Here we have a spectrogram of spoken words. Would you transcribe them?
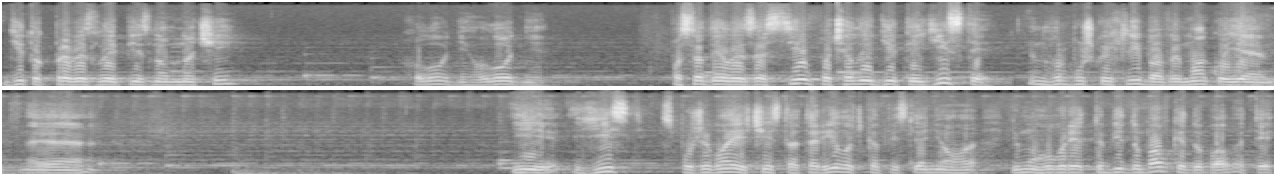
Діток привезли пізно вночі, холодні, голодні. Посадили за стіл, почали діти їсти. Він горбушкою хліба вимакує е, і їсть, споживає чиста тарілочка після нього. Йому говорять, тобі добавки додати?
